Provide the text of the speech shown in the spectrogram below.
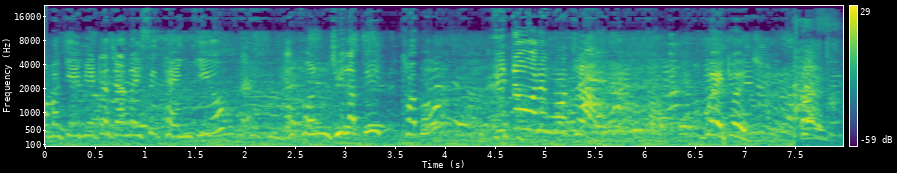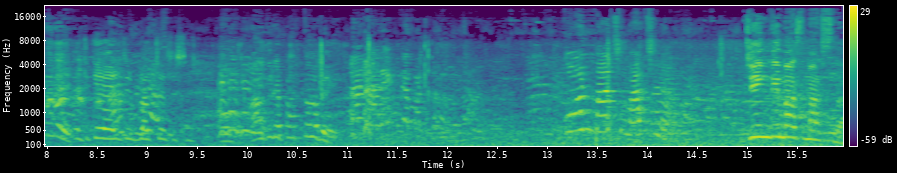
আমাকে এই মেয়েটা জানাইছে থ্যাংক ইউ এখন জিলাপি খাব? এটাও অনেক মজা। ওয়েট ওয়েট কোন মাছ মাছ না? চিংড়ি মাছ মাছ না।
